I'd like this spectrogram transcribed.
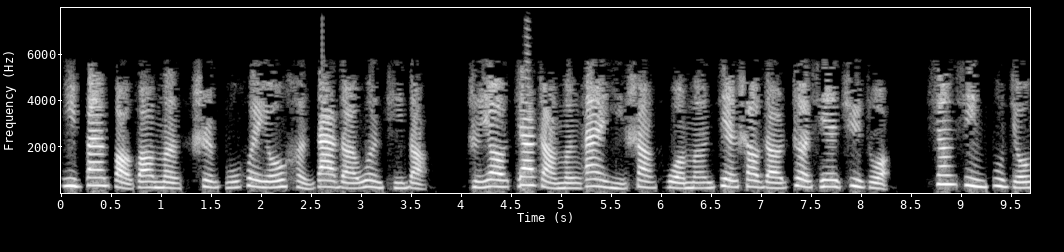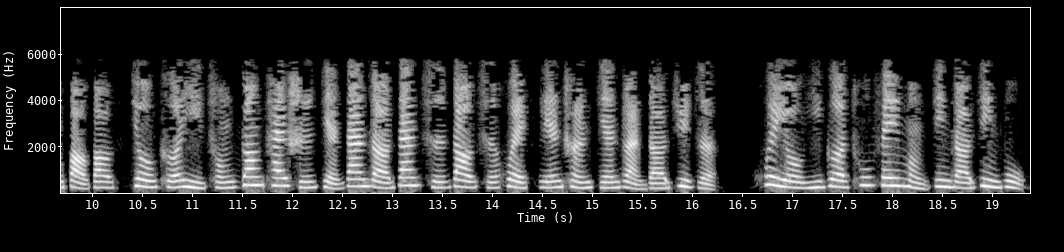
一般宝宝们是不会有很大的问题的。只要家长们按以上我们介绍的这些去做，相信不久宝宝就可以从刚开始简单的单词到词汇连成简短的句子，会有一个突飞猛进的进步。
